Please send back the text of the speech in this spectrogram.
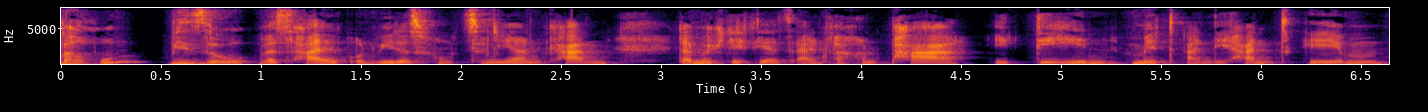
Warum, wieso, weshalb und wie das funktionieren kann, da möchte ich dir jetzt einfach ein paar Ideen mit an die Hand geben,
